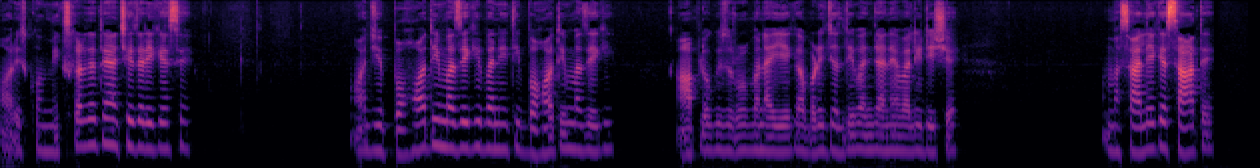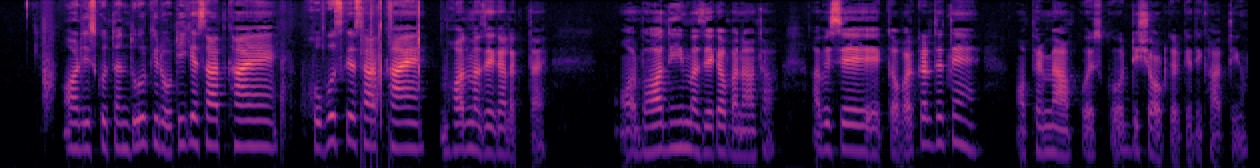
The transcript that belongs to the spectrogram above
और इसको मिक्स कर देते हैं अच्छी तरीके से। और ये बहुत ही मज़े की बनी थी, बहुत ही मज़े की। आप लोग भी ज़रूर बनाइएगा, बड़ी जल्दी बन जाने वाली डिश है। मसाले के साथ है। और जिसको तंदूर की रोटी के साथ खाएँ खुबूस के साथ खाएँ, बहुत मज़े का लगता है। और बहुत ही मज़े का बना था। अब इसे कवर कर देते हैं और फिर मैं आपको इसको डिश आउट करके दिखाती हूँ।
